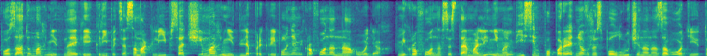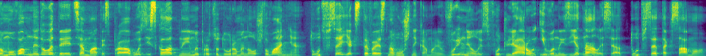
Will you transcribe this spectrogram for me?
Позаду магніт, на який кріпиться сама кліпса, чи магніт для прикріплення мікрофона на одяг. Мікрофонна система Linim M8 попередньо вже сполучена на заводі, тому вам не доведеться мати справу зі складними процедурами налаштування. Тут все як з ТВС навушниками, виняли з футляру і вони з'єдналися. Тут все так само.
